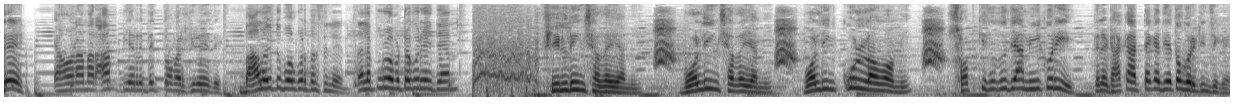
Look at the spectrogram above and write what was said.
দে এখন আমার আম্পিয়ারে দেখতো আমার ফিরে দে। ভালোই তো বল করতেছিলেন। তাহলে পুরো ওভারটা করেই দেন। ফিল্ডিং সাজাই আমি বোলিং সাজাই আমি বোলিং করলাম আমি। সবকিছু যদি আমি করি তাহলে ঢাকা আট টাকা দিয়ে তো করে কিনছে কে?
